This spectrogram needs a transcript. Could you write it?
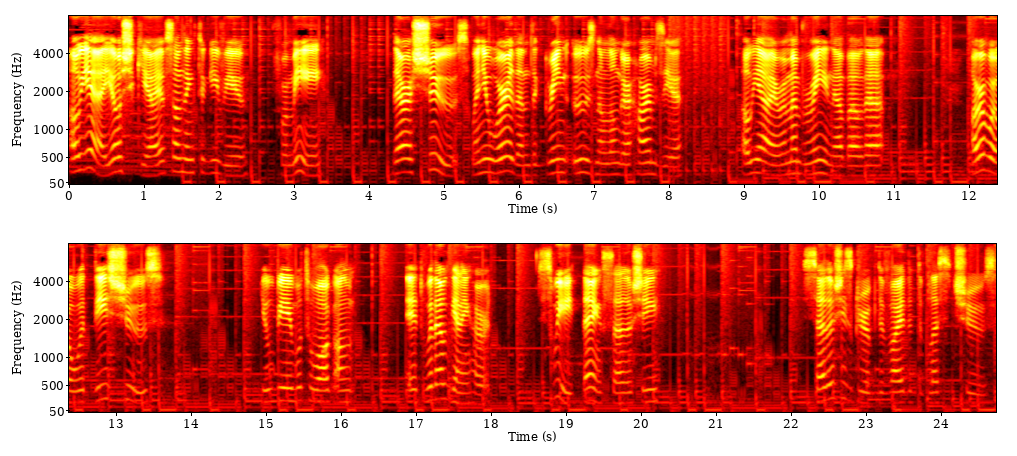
Oh yeah, Yoshiki, I have something to give you. For me. There are shoes. When you wear them, the green ooze no longer harms you. Oh yeah, I remember reading about that. However, with these shoes, you'll be able to walk on it without getting hurt. Sweet, thanks Satoshi. Satoshi's group divided the blessed shoes.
